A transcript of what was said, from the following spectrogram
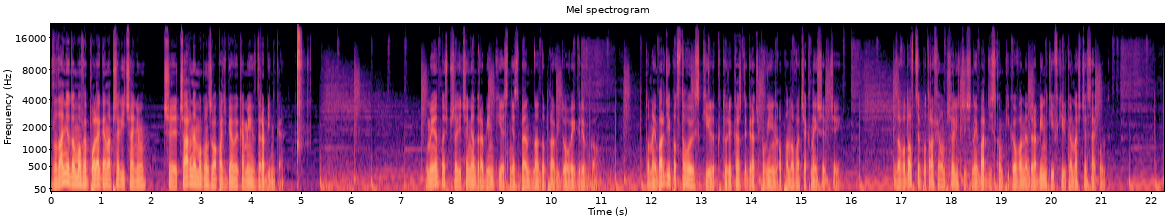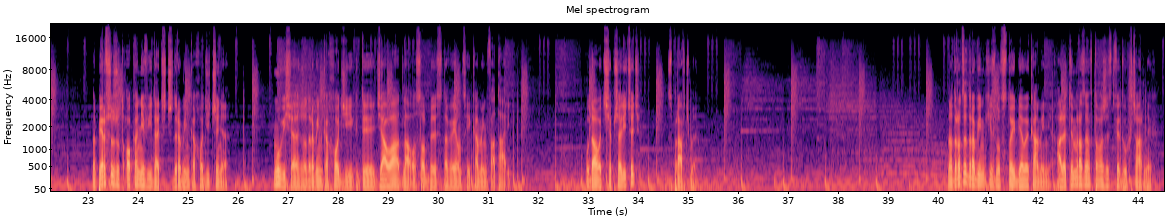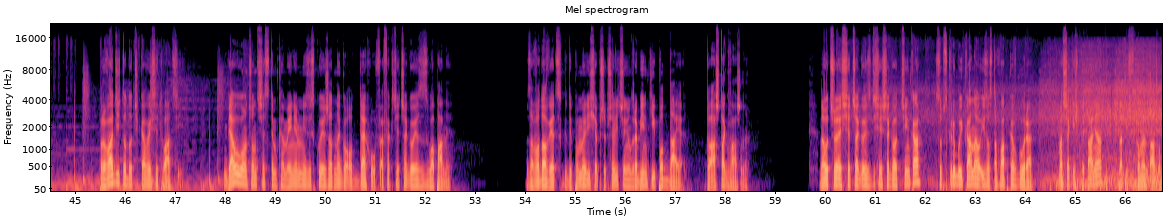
Zadanie domowe polega na przeliczeniu, czy czarne mogą złapać biały kamień w drabinkę. Umiejętność przeliczenia drabinki jest niezbędna do prawidłowej gry w go. To najbardziej podstawowy skill, który każdy gracz powinien opanować jak najszybciej. Zawodowcy potrafią przeliczyć najbardziej skomplikowane drabinki w kilkanaście sekund. Na pierwszy rzut oka nie widać, czy drabinka chodzi, czy nie. Mówi się, że drabinka chodzi, gdy działa dla osoby stawiającej kamień w Atari. Udało Ci się przeliczyć? Sprawdźmy. Na drodze drabinki znów stoi biały kamień, ale tym razem w towarzystwie dwóch czarnych. Prowadzi to do ciekawej sytuacji. Biały łącząc się z tym kamieniem nie zyskuje żadnego oddechu, w efekcie czego jest złapany. Zawodowiec, gdy pomyli się przy przeliczeniu drabinki, poddaje. To aż tak ważne. Nauczyłeś się czegoś z dzisiejszego odcinka? Subskrybuj kanał i zostaw łapkę w górę. Masz jakieś pytania? Napisz w komentarzu.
